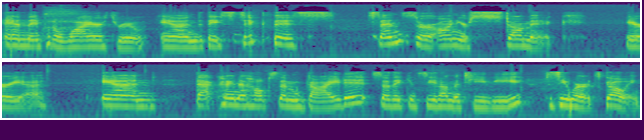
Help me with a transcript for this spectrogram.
and they put a wire through and they stick this sensor on your stomach area and that kind of helps them guide it so they can see it on the TV to see where it's going.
